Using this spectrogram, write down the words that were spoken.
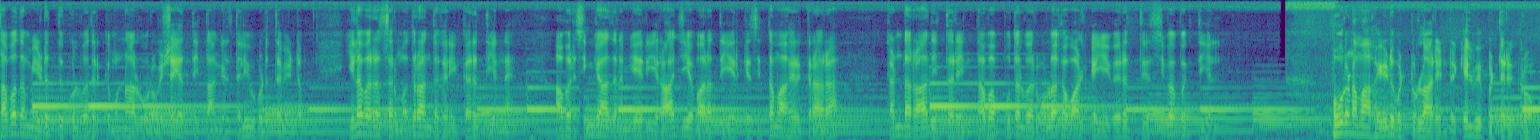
சபதம் எடுத்துக் கொள்வதற்கு முன்னால் ஒரு விஷயத்தை தாங்கள் தெளிவுபடுத்த வேண்டும். இளவரசர் மதுராந்தகரின் கருத்து என்ன? அவர் சிங்காதனம் ஏறி ராஜ்யபாரத்தை ஏற்க சித்தமாக இருக்கிறாரா? கண்டராதித்தரின் தவ புதல்வர் உலக வாழ்க்கையை வெறுத்து சிவபக்தியில் பூரணமாக ஈடுபட்டுள்ளார் என்று கேள்விப்பட்டிருக்கிறோம்.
